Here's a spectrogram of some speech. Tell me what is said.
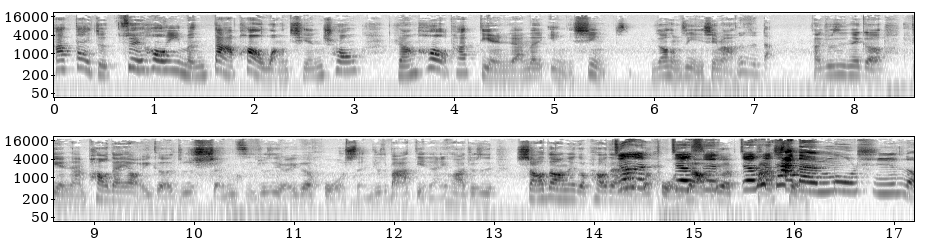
他带着最后一门大炮往前冲，然后他点燃了引信。你知道什么是引信吗？不知道。它就是那个点燃炮弹要有一个就是绳子，就是有一个火绳，就是把它点燃的话，就是烧到那个炮弹的火药，就就是他的木须龙。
